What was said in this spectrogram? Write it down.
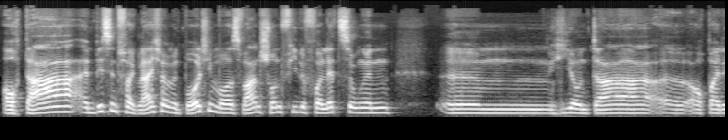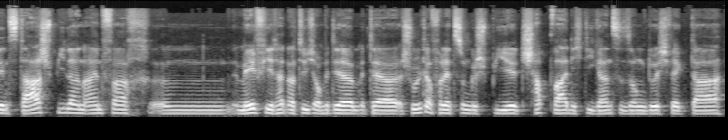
auch da ein bisschen vergleichbar mit Baltimore. Es waren schon viele Verletzungen ähm, hier und da, äh, auch bei den Starspielern einfach. Ähm, Mayfield hat natürlich auch mit der, mit der Schulterverletzung gespielt. Schapp war nicht die ganze Saison durchweg da.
